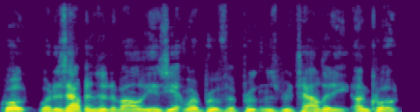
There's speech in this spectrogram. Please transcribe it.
Quote, what has happened to Navalny is yet more proof of Putin's brutality, unquote.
